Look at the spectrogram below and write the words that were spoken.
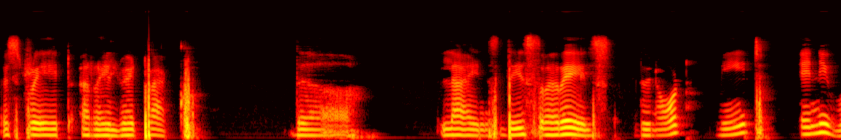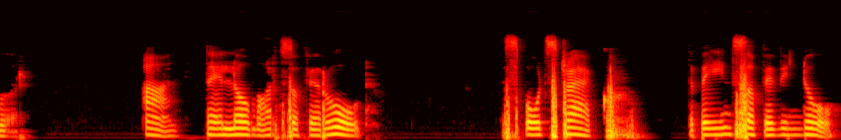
A straight railway track. The lines, these rails do not meet anywhere. And the yellow marks of a road, a sports track, the panes of a window,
